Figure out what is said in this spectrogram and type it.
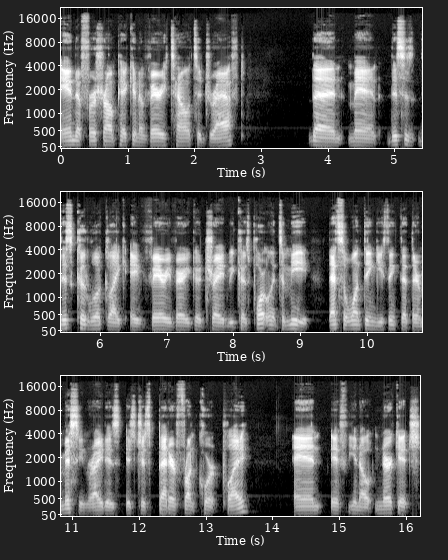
and a first round pick in a very talented draft, then man, this is this could look like a very very good trade because Portland to me, that's the one thing you think that they're missing, right? Is is just better front court play. And if, you know, Nurkic,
